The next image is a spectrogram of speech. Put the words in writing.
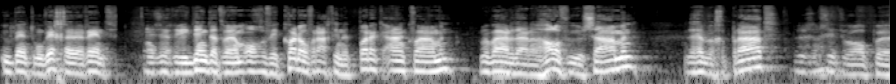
u bent toen weggerend. En zegt u, ik denk dat wij om ongeveer kwart over acht in het park aankwamen. We waren daar een half uur samen. Daar hebben we gepraat. Dus dan zitten we op eh,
